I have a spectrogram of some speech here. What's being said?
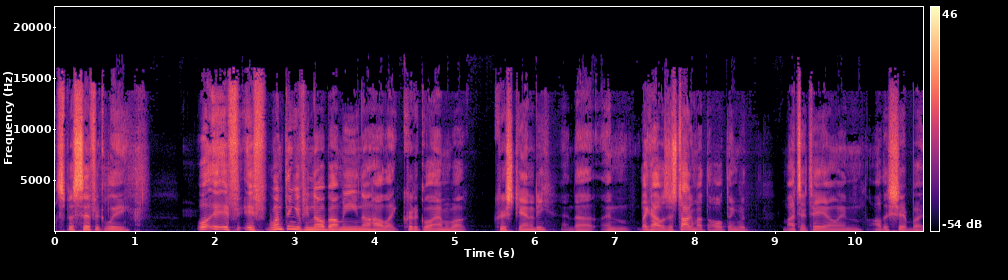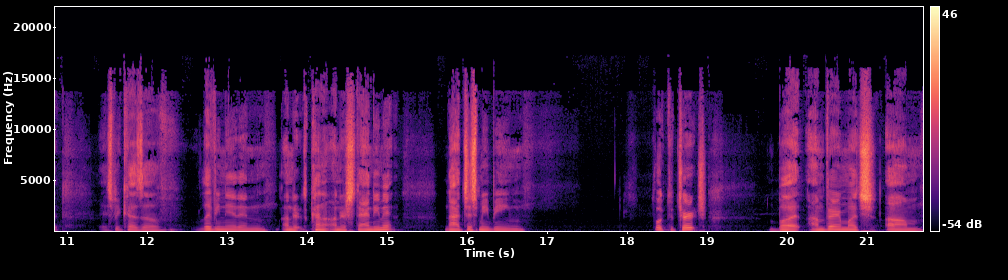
Specifically, well, if if one thing if you know about me, you know how like critical I am about Christianity and uh and like I was just talking about the whole thing with Manti Te'o and all this shit, but it's because of living it and under kind of understanding it, not just me being fuck the church, but I'm very much um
